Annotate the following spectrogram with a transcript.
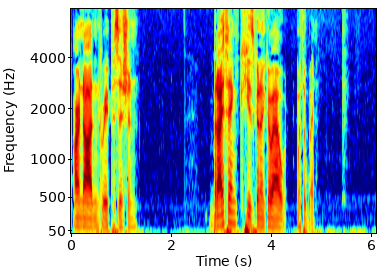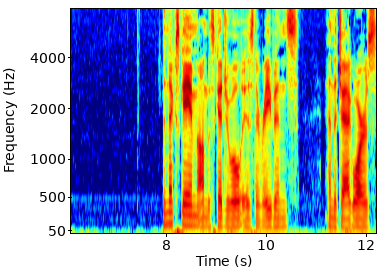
are not in great position. But I think he's going to go out with a win. The next game on the schedule is the Ravens and the Jaguars.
